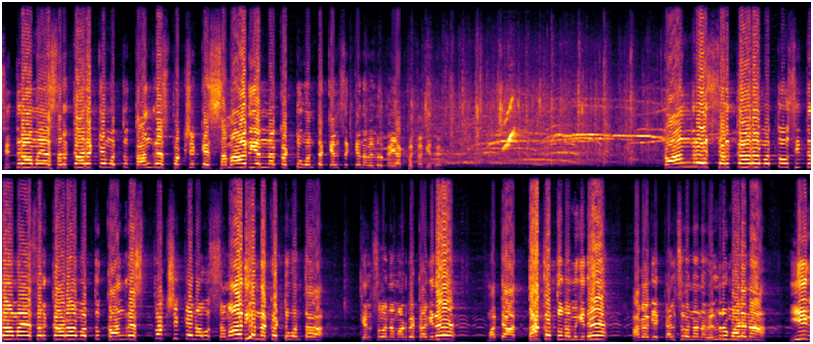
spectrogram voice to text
ಸಿದ್ದರಾಮಯ್ಯ ಸರ್ಕಾರಕ್ಕೆ ಮತ್ತು ಕಾಂಗ್ರೆಸ್ ಪಕ್ಷಕ್ಕೆ ಸಮಾಧಿಯನ್ನ ಕಟ್ಟುವಂತ ಕೆಲಸಕ್ಕೆ ನಾವೆಲ್ಲರೂ ಕೈ ಹಾಕಬೇಕಾಗಿದೆ. ಕಾಂಗ್ರೆಸ್ ಸರ್ಕಾರ ಮತ್ತು ಸಿದ್ದರಾಮಯ್ಯ ಸರ್ಕಾರ ಮತ್ತು ಕಾಂಗ್ರೆಸ್ ಪಕ್ಷಕ್ಕೆ ನಾವು ಸಮಾಧಿಯನ್ನ ಕಟ್ಟುವಂತ ಕೆಲಸವನ್ನ ಮಾಡಬೇಕಾಗಿದೆ. ಮತ್ತೆ ಆ ತಾಕತ್ತು ನಮಗಿದೆ. ಹಾಗಾಗಿ ಕೆಲಸವನ್ನ ನಾವೆಲ್ಲರೂ ಮಾಡೋಣ. ಈಗ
